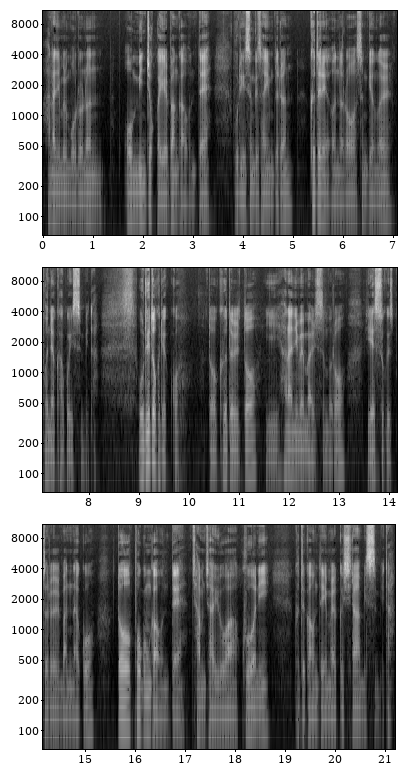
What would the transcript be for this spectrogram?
하나님을 모르는 온 민족과 열방 가운데 우리 선교사님들은 그들의 언어로 성경을 번역하고 있습니다. 우리도 그랬고 또 그들도 이 하나님의 말씀으로 예수 그리스도를 만나고 또 복음 가운데 참 자유와 구원이 그들 가운데 임할 것이라 믿습니다.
